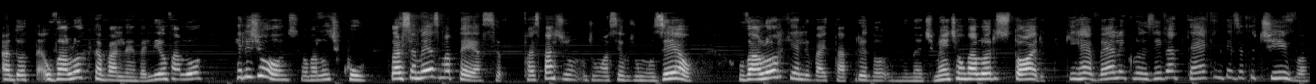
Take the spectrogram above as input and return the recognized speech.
adotar. O valor que está valendo ali é o valor religioso, é o valor de culto. Agora, se a mesma peça faz parte de um, de um acervo de um museu, o valor que ele vai estar tá predominantemente é um valor histórico, que revela, inclusive, a técnica executiva.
